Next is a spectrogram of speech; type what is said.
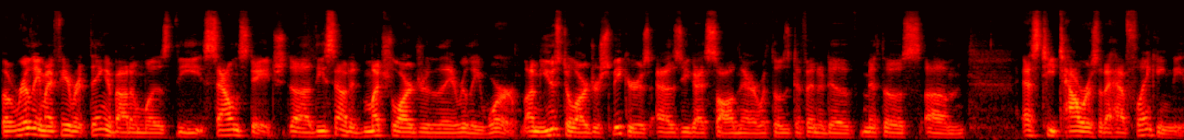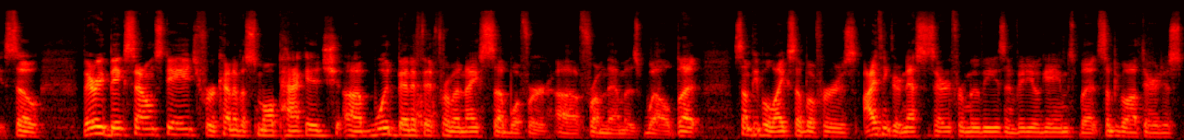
but really my favorite thing about them was the sound stage. Uh, these sounded much larger than they really were. I'm used to larger speakers as you guys saw in there with those definitive mythos um, st towers that i have flanking these. So very big sound stage for kind of a small package uh, would benefit from a nice subwoofer uh, from them as well but some people like subwoofers. I think they're necessary for movies and video games, but some people out there just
